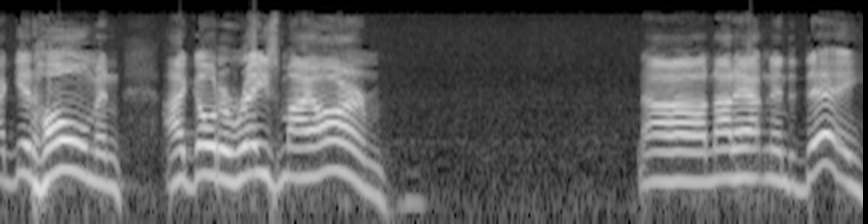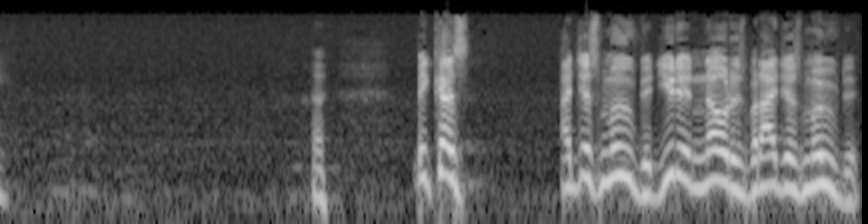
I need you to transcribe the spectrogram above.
I get home, and I go to raise my arm. No, not happening today. because I just moved it. You didn't notice, but I just moved it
